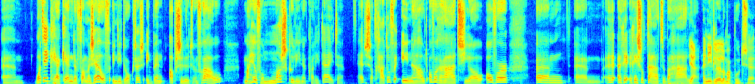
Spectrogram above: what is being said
Ehm, wat ik herkende van mezelf in die dokters, ik ben absoluut een vrouw, maar heel veel masculine kwaliteiten. Dus dat gaat over inhoud, over ratio, over ehm, ehm, re- re- resultaten behalen. ja, en niet lullen, maar poetsen.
